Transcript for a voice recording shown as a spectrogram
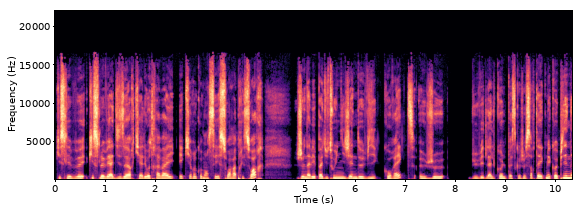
qui se, levait, qui se levait à 10 h, qui allait au travail et qui recommençait soir après soir. Je n'avais pas du tout une hygiène de vie correcte. Je buvais de l'alcool parce que je sortais avec mes copines.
